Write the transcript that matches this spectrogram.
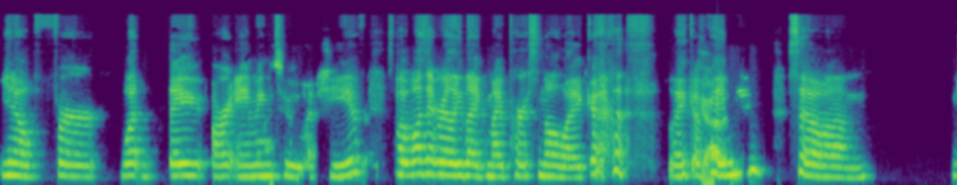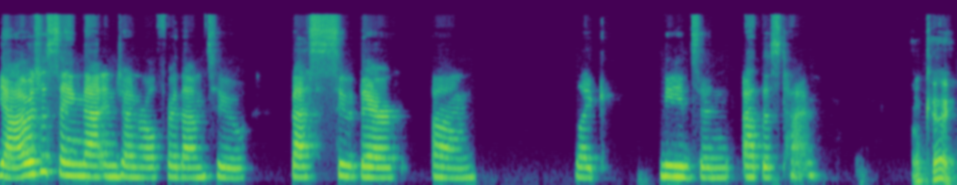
you know, for what they are aiming to achieve. So it wasn't really like my personal like like Got opinion. It. So um yeah, I was just saying that in general for them to best suit their um like needs and at this time. Okay.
